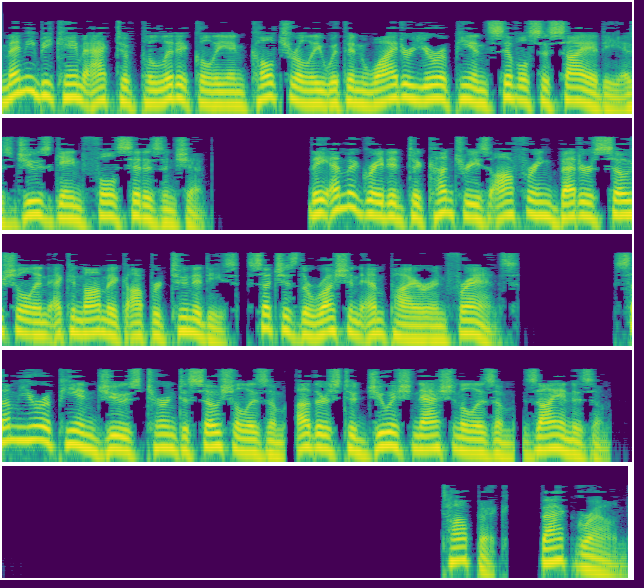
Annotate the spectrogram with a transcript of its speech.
Many became active politically and culturally within wider European civil society as Jews gained full citizenship. They emigrated to countries offering better social and economic opportunities, such as the Russian Empire and France. Some European Jews turned to socialism, others to Jewish nationalism, Zionism. Topic. Background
